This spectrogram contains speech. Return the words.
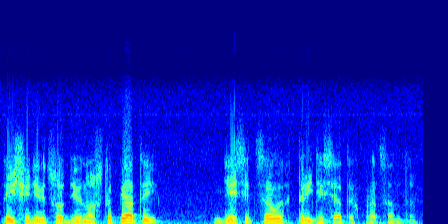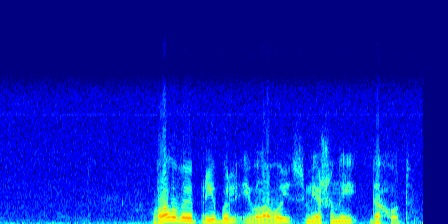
1995 10,3%. Валовая прибыль и валовой смешанный доход –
